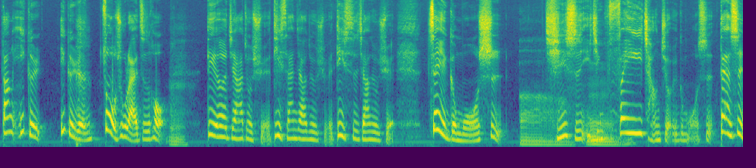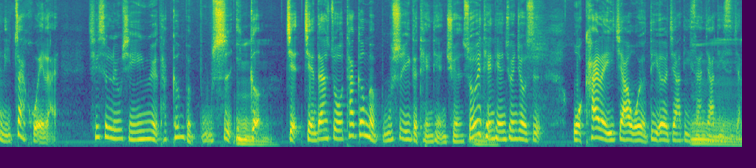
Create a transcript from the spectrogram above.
当一个一个人做出来之后，第二家就学，第三家就学，第四家就学，这个模式啊。其实已经非常久一个模式，但是你再回来。其实流行音乐它根本不是一个简简单说，它根本不是一个甜甜圈。所谓甜甜圈就是我开了一家，我有第二家、第三家、第四家。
